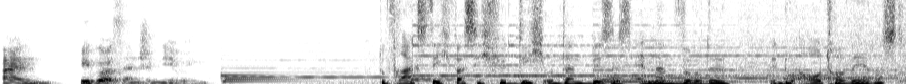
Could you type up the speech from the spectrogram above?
ein Reverse Engineering. Du fragst dich, was sich für dich und dein Business ändern würde, wenn du Autor wärst?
